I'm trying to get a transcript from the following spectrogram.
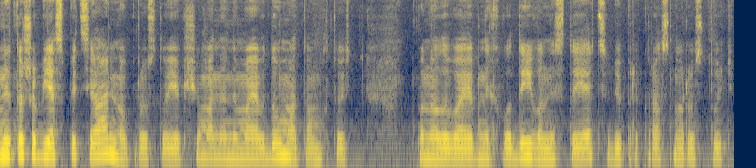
Не то, щоб я спеціально, просто якщо в мене немає вдома, там хтось поналиває в них води, і вони стоять собі прекрасно ростуть.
